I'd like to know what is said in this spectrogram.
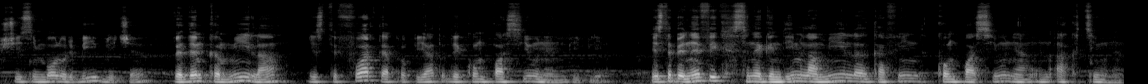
și simboluri biblice, vedem că mila este foarte apropiată de compasiune în Biblie. Este benefic să ne gândim la milă ca fiind compasiunea în acțiune.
